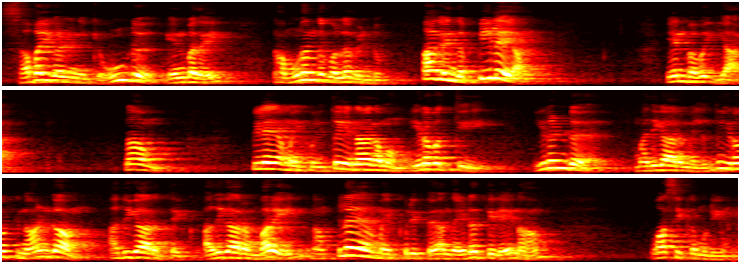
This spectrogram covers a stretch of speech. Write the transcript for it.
சபைகள் இன்னைக்கு உண்டு என்பதை நாம் உணர்ந்து கொள்ள வேண்டும். ஆக இந்த பிலேயா என்பவர் யார்? நாம் பிளேயாமை குறித்து எனாகமம் இருபத்தி இரண்டு அதிகாரமிலிருந்து இருபத்தி நான்காம் அதிகாரத்தை அதிகாரம் வரை நாம் பிளேயாமை குறித்து அந்த இடத்திலே நாம் வாசிக்க முடியும்.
